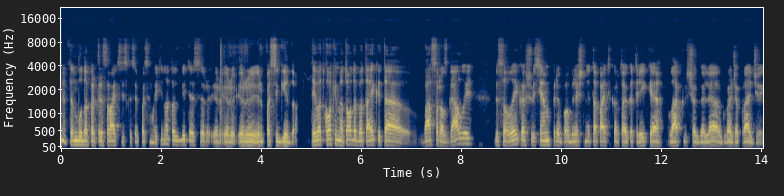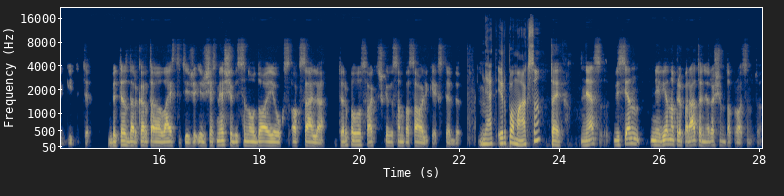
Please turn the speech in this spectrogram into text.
Ir ten būdavo per tris savaitės viskas ir pasimaitina tos bitės ir, ir, ir, ir, ir pasigydo. Tai vad kokį metodą betaikite vasaros galui, visą laiką aš visiems pabrėžtinai tą patį kartoju, kad reikia lapkričio gale ar gruodžio pradžioje gydyti. Bites dar kartą laistyti ir iš esmės čia visi naudoja oksalio tirpalus faktiškai visam pasauliu, kiek stebiu. Net ir po makso? Taip, nes visiems ne vieno preparato nėra šimta procentų.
